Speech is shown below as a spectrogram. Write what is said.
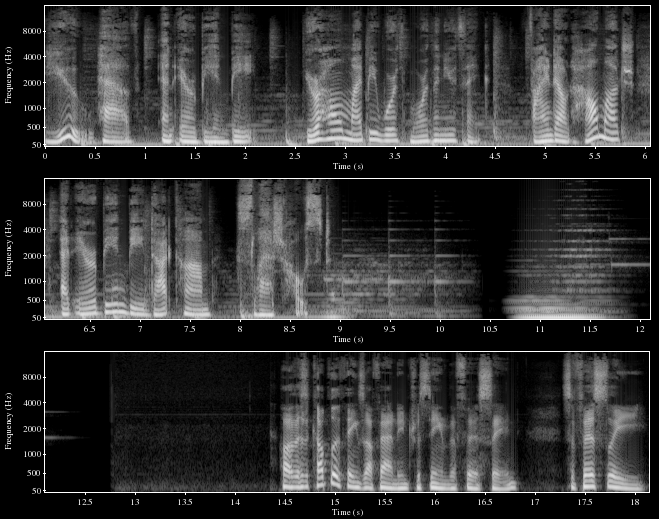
you have an Airbnb. Your home might be worth more than you think. Find out how much at airbnb.com/slash host. Oh, there's a couple of things I found interesting in the first scene. So, firstly,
